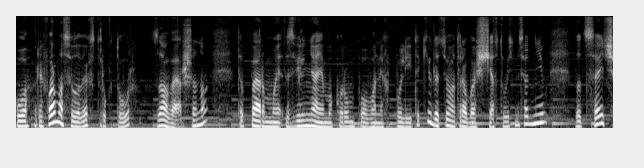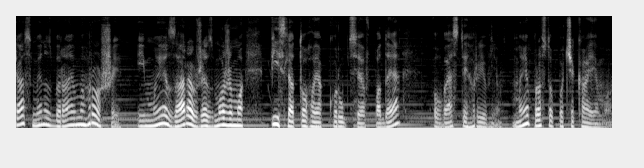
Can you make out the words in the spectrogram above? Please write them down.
О, реформа силових структур завершено. Тепер ми звільняємо корумпованих політиків. Для цього треба ще 180 днів. За цей час ми назбираємо грошей. І ми зараз вже зможемо, після того, як корупція впаде, ввести гривню. Ми просто почекаємо.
